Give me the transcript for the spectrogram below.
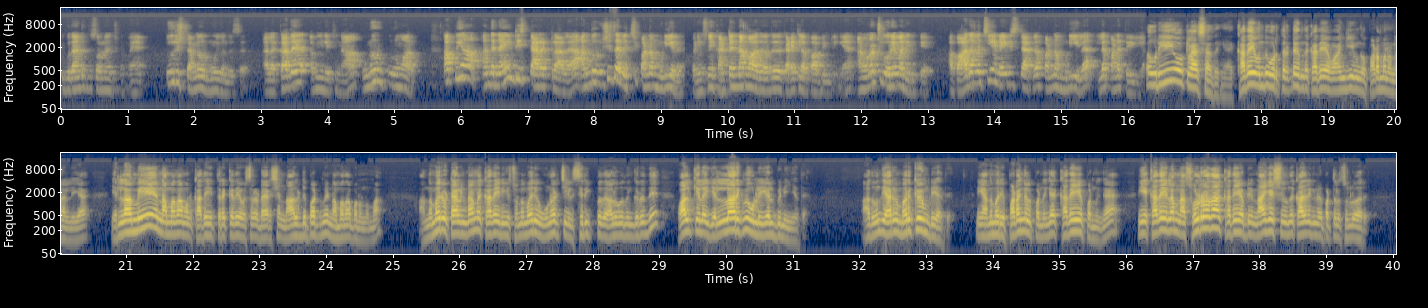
இப்போ உதாரணத்துக்கு சொல்லணும்னு வச்சுக்கோங்களேன். டூரிஸ்ட் ஃபேமிலி ஒரு மூவி வந்து சார் அதில் கதை அப்படின்னு கேட்டிங்கன்னா உணர்வுபூர்வமாக இருக்கும். அப்பயும் அந்த நைன்டிஸ் டேரக்டரால அந்த ஒரு விஷயத்தை வச்சு பண்ண முடியல. இப்போ நீங்க சொன்னீங்க கண்டென்ட் தான் அது வந்து கிடைக்கலப்பா அப்படின்றீங்க. ஆனா உணர்ச்சி ஒரே மாதிரி இருக்கு. அப்ப அதை வச்சு என் நைன்டிஸ் டேரக்டர் பண்ண முடியல இல்ல பண்ண தெரியல? அது ஒரு ஈகோ கிளாஸ் அதுங்க கதை வந்து ஒருத்தர்கிட்ட இந்த கதையை வாங்கி இவங்க படம் பண்ணணும் இல்லையா? எல்லாமே நம்ம தான் பண்ணணும். கதை திரைக்கதை வசன டைரக்ஷன் நாலு டிபார்ட்மெண்ட் நம்ம தான் பண்ணணுமா? அந்த மாதிரி ஒரு டேலண்டான கதை நீங்கள் சொன்ன மாதிரி உணர்ச்சிகள் சிரிப்பது அழுவதுங்கிறது வாழ்க்கையில் எல்லாருக்குமே உள்ள இயல்பு நீங்கள் அதை அது வந்து யாருமே மறுக்கவே முடியாது. நீங்கள் அந்த மாதிரி படங்கள் பண்ணுங்கள் கதையை பண்ணுங்கள் நீங்கள் கதையெல்லாம் நான் சொல்கிறதா கதை அப்படின்னு நாகேஷ் வந்து காதலிக்கிற படத்தில் சொல்லுவார்.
